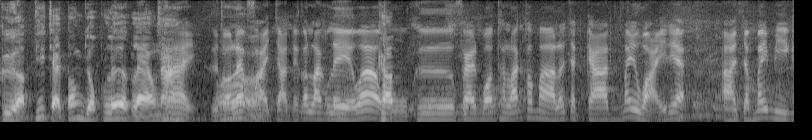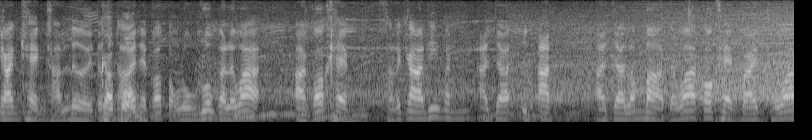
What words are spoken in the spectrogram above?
เกือบที่จะต้องยกเลิกแล้วนะ ใช่ คือตอนแรกฝ่ายจัดเนี่ยก็ลังเลว่าครัโอ้บโหคือแฟนบอลทะลักเข้ามาแล้วจัดการไม่ไหวเนี่ยอาจจะไม่มีการแข่งขันเลย แต่ครัสุบดท้ายผมเนี่ยก็ตกลงร่วมกันเลยว่าอ่าก็แข่ง สถานการณ์ที่มันอาจจะอึดอัด อาจจะลำบากแต่ว่าก็แข่งไปเพราะว่า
